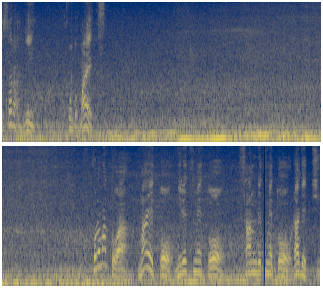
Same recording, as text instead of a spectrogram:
で、さらに、今度前です。このマットは前と2列目と3列目とラゲッジ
